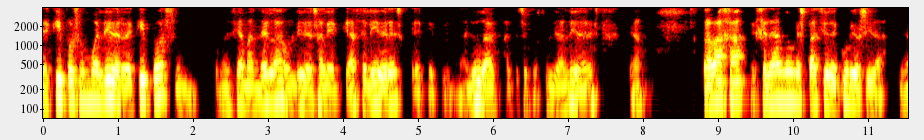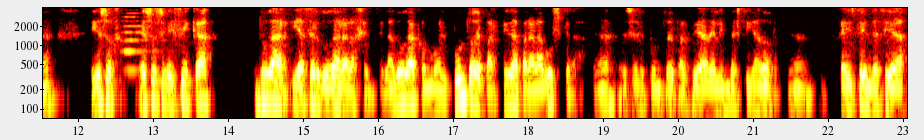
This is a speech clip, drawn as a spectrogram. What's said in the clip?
equipos, un buen líder de equipos, como decía Mandela, un líder es alguien que hace líderes, que, ayuda a que se construyan líderes, trabaja generando un espacio de curiosidad. Y eso, eso significa dudar y hacer dudar a la gente. La duda como el punto de partida para la búsqueda. Ese es el punto de partida del investigador. Einstein decía,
